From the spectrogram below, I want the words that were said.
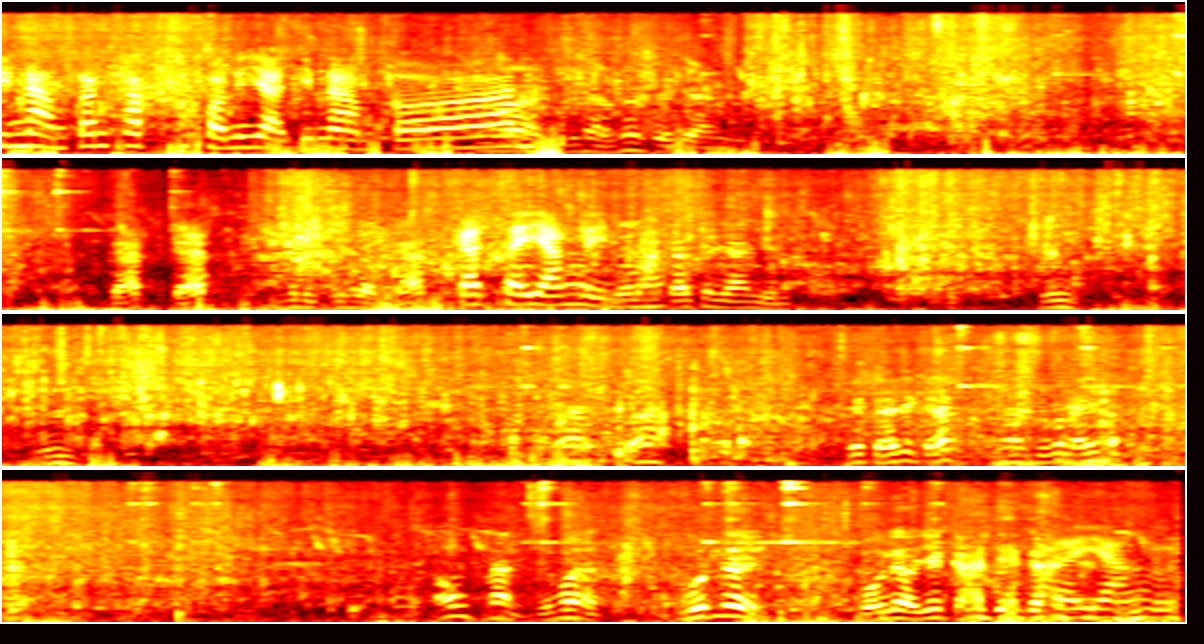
กินน้ำก่อนครับ ขออนุญาตกินน้ำก่อน กินน้ำเพื่อใส่ยาง กัดกัดไม่ได้กินแบบกัดกัดใส่ยางเหลนเนี่ยนะกัดใส่ยางเด่นอืมอืมมามาจะกัดจะกัดนั่นคือว่าไหนเอานั่นคือว่ารุดเลยบอกแล้วอย่ากัดอย่ากัดใส่ยางหลุด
